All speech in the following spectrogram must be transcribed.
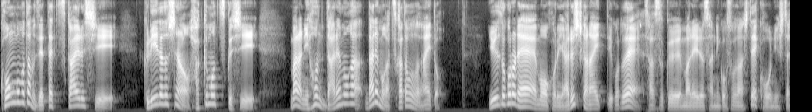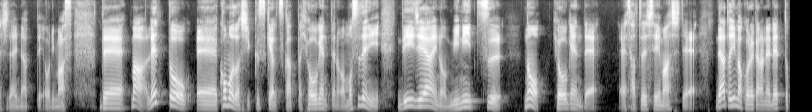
今後も多分絶対使えるし、クリエイターとしての箔もつくし、まだ日本で誰もが、誰もが使ったことがないと。いうところで、もうこれやるしかないっていうことで、早速、まあ、レイルさんにご相談して購入した次第になっております。で、まあ、レッド、えー、コモド 6K を使った表現っていうのはもうすでに DJI のミニ2の表現で、え撮影していまして。で、あと今これからね、レッド、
